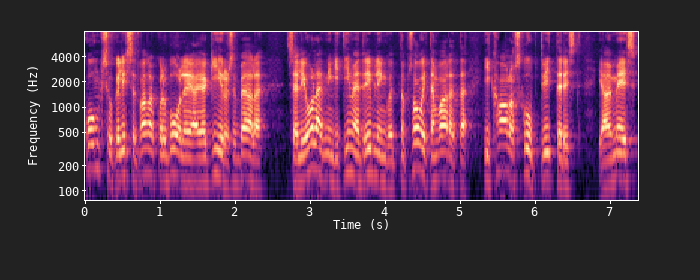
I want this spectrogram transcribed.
konksuga lihtsalt vasakule poole ja, ja kiiruse peale. seal ei ole mingit imetriblingut, no soovitan vaadata Ikhalo Scoop Twitterist ja mees,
